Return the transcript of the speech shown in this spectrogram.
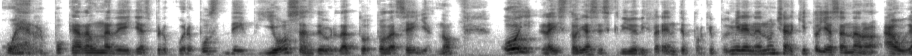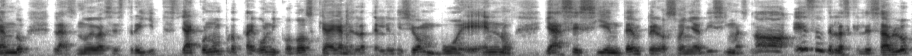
cuerpo cada una de ellas, pero cuerpos de diosas, de verdad, todas ellas, ¿no? Hoy la historia se escribe diferente, porque pues miren, en un charquito ya se andan ahogando las nuevas estrellitas, ya con un protagónico dos que hagan en la televisión, bueno, ya se sienten, pero soñadísimas. No, esas de las que les hablo,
